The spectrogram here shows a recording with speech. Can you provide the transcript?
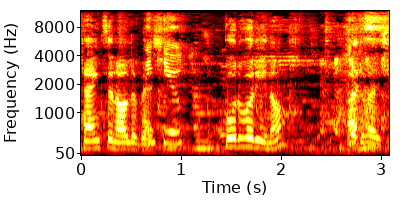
Thanks and all the best. Thank you. Porvory, no? Advice.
